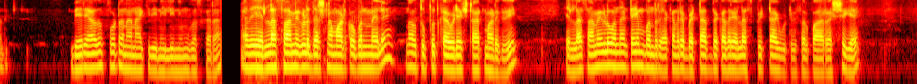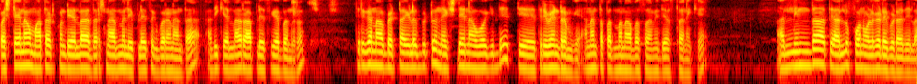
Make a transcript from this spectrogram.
ಅದಕ್ಕೆ ಬೇರೆ ಯಾವುದೋ ಫೋಟೋ ನಾನು ಹಾಕಿದ್ದೀನಿ ಇಲ್ಲಿ ನಿಮಗೋಸ್ಕರ. ಅದೇ ಎಲ್ಲ ಸ್ವಾಮಿಗಳು ದರ್ಶನ ಮಾಡ್ಕೊಬಂದ್ಮೇಲೆ ನಾವು ತುಪ್ಪದ ಕಾಯಿ ಹೊಡಿಯೋಕ್ಕೆ ಸ್ಟಾರ್ಟ್ ಮಾಡಿದ್ವಿ. ಎಲ್ಲ ಸ್ವಾಮಿಗಳು ಒಂದೊಂದು ಟೈಮ್ ಬಂದರು. ಯಾಕಂದರೆ ಬೆಟ್ಟ ಹತ್ಬೇಕಾದ್ರೆ ಎಲ್ಲ ಸ್ಪಿಟ್ ಆಗಿಬಿಟ್ವಿ ಸ್ವಲ್ಪ ರಶ್ಗೆ ಫಸ್ಟೇ ನಾವು ಮಾತಾಡ್ಕೊಂಡು ಎಲ್ಲ ದರ್ಶನ ಆದಮೇಲೆ ಈ ಪ್ಲೇಸಿಗೆ ಬರೋಣ ಅಂತ. ಅದಕ್ಕೆ ಎಲ್ಲರೂ ಆ ಪ್ಲೇಸ್ಗೆ ಬಂದರು. ತಿರ್ಗಾ ನಾವು ಬೆಟ್ಟ ಇಳಿದ್ಬಿಟ್ಟು ನೆಕ್ಸ್ಟ್ ಡೇ ನಾವು ಹೋಗಿದ್ದೆ ತ್ರಿವೇಂದ್ರಮ್ಗೆ ಅನಂತ ಪದ್ಮನಾಭ ಸ್ವಾಮಿ ದೇವಸ್ಥಾನಕ್ಕೆ. ಅಲ್ಲಿಂದ ಅಲ್ಲೂ ಫೋನ್ ಒಳಗಡೆ ಬಿಡೋದಿಲ್ಲ.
